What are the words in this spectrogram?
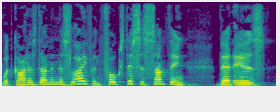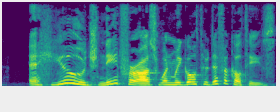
what God has done in his life. And folks, this is something that is a huge need for us when we go through difficulties.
